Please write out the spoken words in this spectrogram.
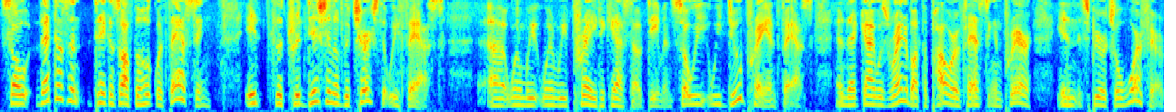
So that doesn't take us off the hook with fasting. It's the tradition of the church that we fast. uh, when we when we pray to cast out demons. So we, we do pray and fast, and that guy was right about the power of fasting and prayer in spiritual warfare.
